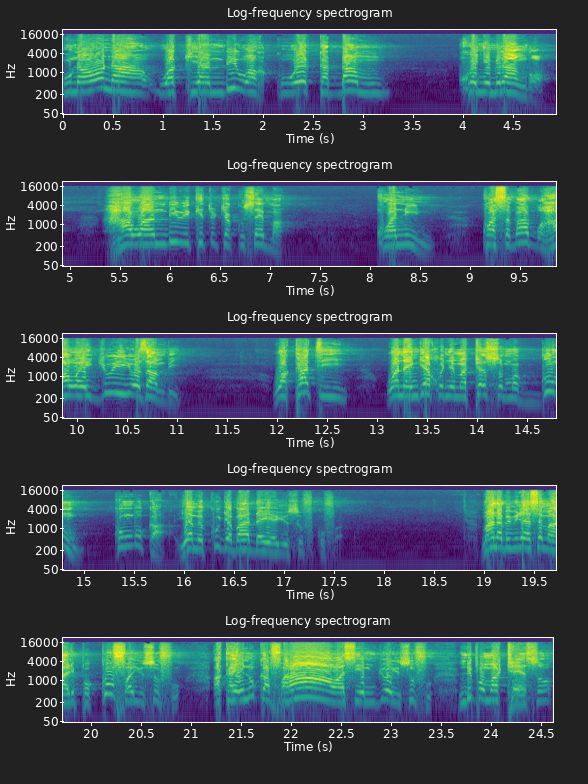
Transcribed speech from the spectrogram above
Unaona wakiambiwa kuweka damu kwenye milango hawaambiwi kitu cha kusema. Kwa nini? Kwa sababu hawaijui hiyo dhambi. Wakati wanaingia kwenye mateso magumu kumbuka yamekuja baada ya yusufu kufa. Maana biblia inasema alipokufa yusufu akainuka farao asiyemjua yusufu ndipo mateso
